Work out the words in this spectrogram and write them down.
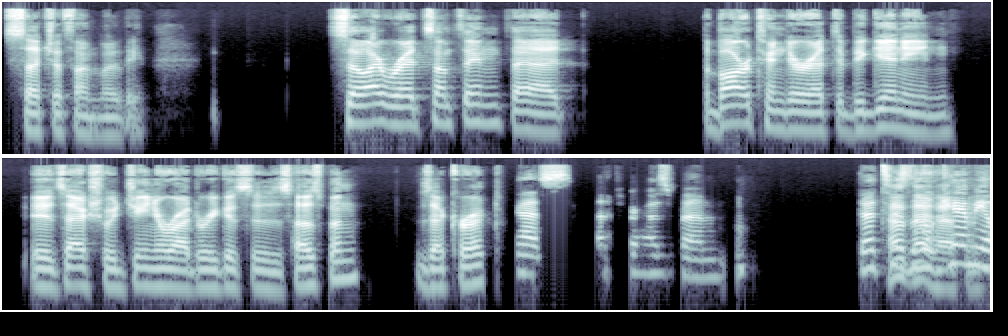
such a fun movie. So I read something that the bartender at the beginning is actually Gina Rodriguez's husband. Is that correct? Yes, that's her husband. That's How'd his that little happen? cameo.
